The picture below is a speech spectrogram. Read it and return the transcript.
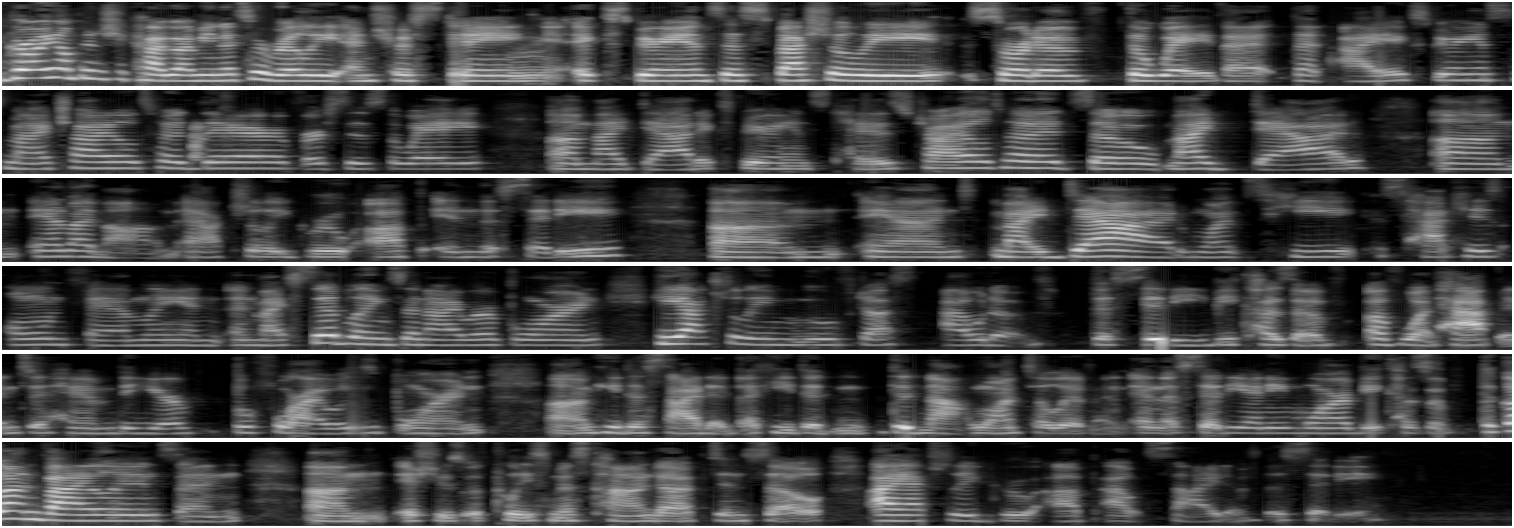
growing up in Chicago, I mean, it's a really interesting experience, especially sort of the way that that I experienced my childhood there versus the way um, my dad experienced his childhood. So my dad um, and my mom actually grew up in the city. Um, and my dad, once he had his own family and, and my siblings and I were born, he actually moved us out of the city because of of what happened to him the year before I was born. Um, he decided that he didn't did not want to live in, in the city anymore because of the gun violence and um, issues with police misconduct. And so I actually grew up outside of the city.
